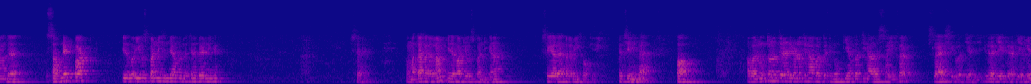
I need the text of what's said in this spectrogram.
அந்த சப்நெட் பார்ட் இது யூஸ் பண்ணி செஞ்சாங்க எத்தனை பேர் நீங்கள் சரி. இப்போ மற்றாக்களெல்லாம் இதை பார்த்து யூஸ் பண்ணீங்கன்னா செய்யாத மீக்கு ஓகே பிரச்சனை இல்லை. பாவம் அப்போ நூற்றொண்ணூற்றி ரெண்டு இரநூத்தி நாற்பத்தெட்டு நூற்றி ஐம்பத்தி நாலு சைஃபர் ஸ்லாஷ் இருபத்தி அஞ்சு. இதில் கேட்குற கேள்வி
